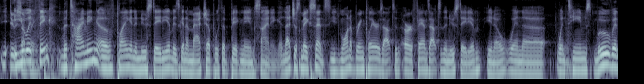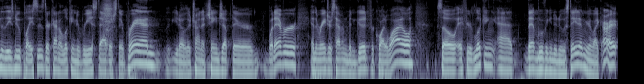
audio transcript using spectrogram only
do you would think the timing of playing in a new stadium is going to match up with a big name signing, and that just makes sense. You'd want to bring players out to or fans out to the new stadium. You know, when uh, when teams move into these new places, they're kind of looking to reestablish their brand. You know, they're trying to change up their whatever, and the Rangers haven't been good for quite a while. So if you're looking at them moving into a new stadium, you're like, all right,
